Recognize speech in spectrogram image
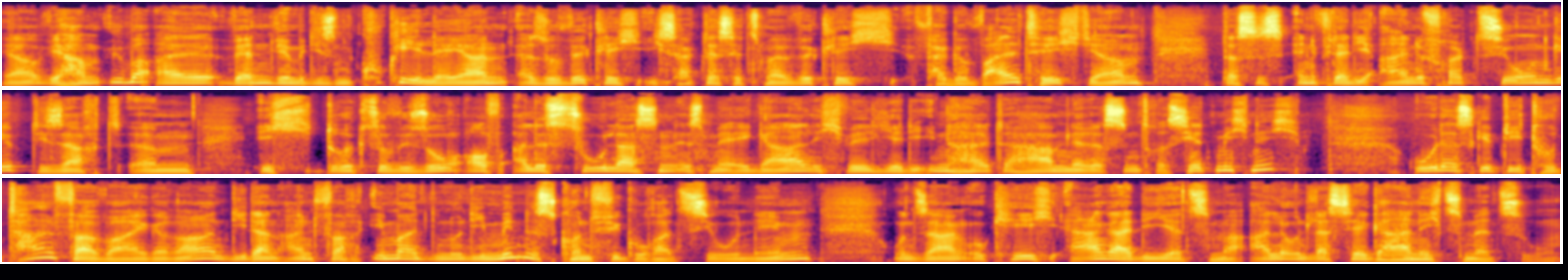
Ja, wir haben überall, werden wir mit diesen Cookie-Layern, also wirklich, ich sage das jetzt mal wirklich vergewaltigt, ja, dass es entweder die eine Fraktion gibt, die sagt, ähm, ich drücke sowieso auf alles zulassen, ist mir egal, ich will hier die Inhalte haben, der Rest interessiert mich nicht. Oder es gibt die Totalverweigerer, die dann einfach immer nur die Mindestkonfiguration nehmen und sagen, okay, ich ärgere die jetzt mal mal alle und lass hier gar nichts mehr zu.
